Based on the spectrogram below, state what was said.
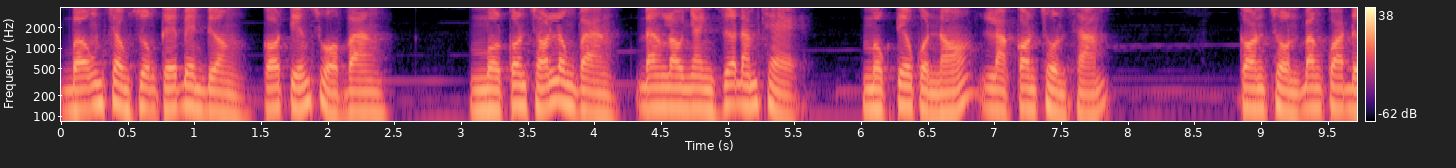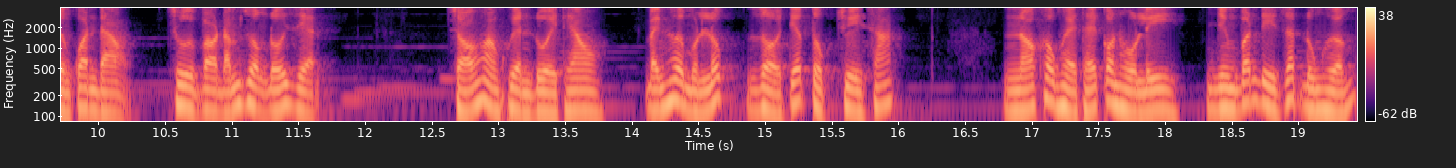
Bỗng trong ruộng kế bên đường Có tiếng sủa vang. Một con chó lông vàng đang lao nhanh giữa đám trẻ Mục tiêu của nó là con trồn xám Con trồn băng qua đường quan đạo Chui vào đám ruộng đối diện Chó hoàng khuyển đuổi theo đánh hơi một lúc rồi tiếp tục truy sát. Nó không hề thấy con hồ ly nhưng vẫn đi rất đúng hướng.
